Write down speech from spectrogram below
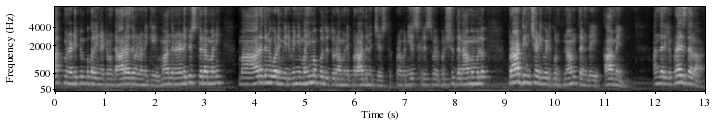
ఆత్మ నడిపింపు కలిగినటువంటి ఆరాధనలోనికి మా అందరిని నడిపిస్తురామని మా ఆరాధన కూడా మీరు విని మహిమ పొందుతురామని ప్రార్థన చేస్తూ ప్రభు యేసుక్రీశ్వర పరిశుద్ధ నామములో ప్రార్థించి అడిగి వేడుకుంటున్నాం తండ్రి. ఆమెన్. అందరికీ ప్రైజ్ ద లాడ్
